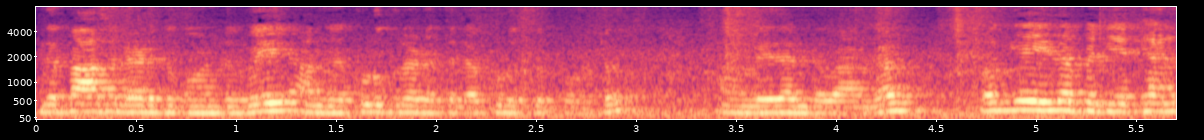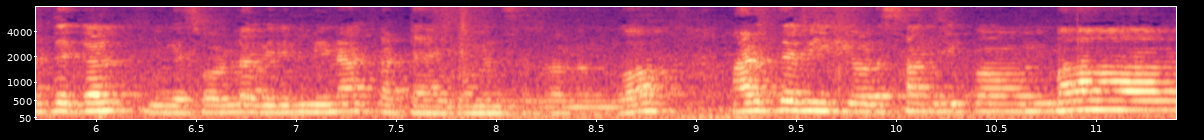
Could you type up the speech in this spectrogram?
இந்த பாசல் எடுத்து கொண்டு போய் அங்கே கொடுக்குற இடத்துல கொடுத்து போட்டு அவங்க இதண்டுவாங்க. ஓகே இதை பற்றிய கருத்துக்கள் நீங்கள் சொல்ல விரும்பினா கட்டாயம் கமெண்ட்ஸ் சொல்லுங்க. அடுத்த வீடியோவில் சந்திப்போம். பாய்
